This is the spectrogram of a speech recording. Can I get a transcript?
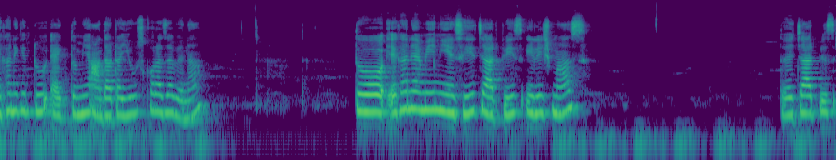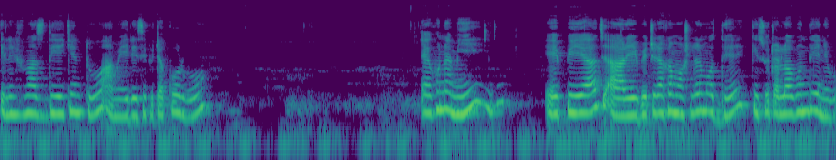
এখানে কিন্তু একদমই আদাটা ইউজ করা যাবে না। তো এখানে আমি নিয়েছি চার পিস ইলিশ মাছ। তো এই চার পিস ইলিশ মাছ দিয়েই কিন্তু আমি এই রেসিপিটা করব। এখন আমি এই পেঁয়াজ আর এই বেটে রাখা মশলার মধ্যে কিছুটা লবণ দিয়ে নেব।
